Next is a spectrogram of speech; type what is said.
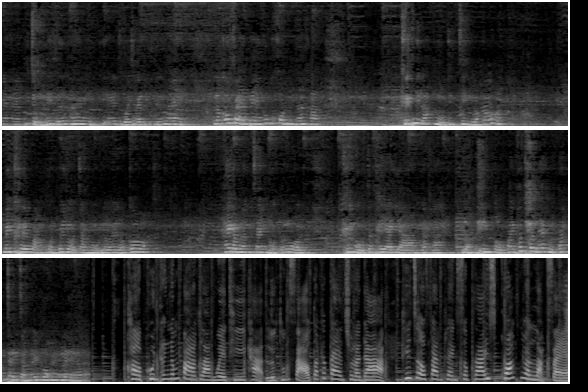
นะคะพี่จุ๋มที่ซื้อให้พี่เอสุภาชัยที่ซื้อให้ แล้วก็แฟนเพลงทุกคนนะคะ คือที่รักหนูจริงๆ แล้วก็ ไม่เคยหวังผลประโยชน์จากหนูเลย แล้วก็ให้กำลังใจหนูตลอดคือหนูจะพยายามนะคะร้องเพลงต่อไปเพราะตอนแรกหนูตั้งใจจะไม่ร้องแล้ว ขอบคุณทั้งน้ำตากลางเวทีค่ะ ลูกทุ่งสาวตั๊กะแตนชลดา ที่เจอแฟนเพลงเซอร์ไพรส์ควักเงินหลักแสน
